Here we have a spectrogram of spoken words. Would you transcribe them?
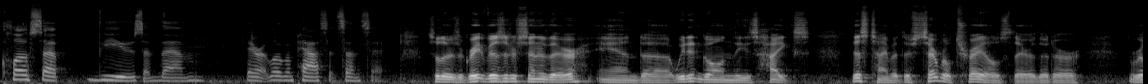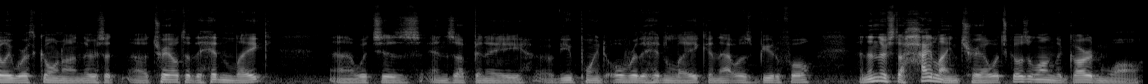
close up views of them there at Logan Pass at sunset. So there's a great visitor center there, and uh, we didn't go on these hikes this time, but there's several trails there that are really worth going on. There's a, a trail to the Hidden Lake, uh, which is ends up in a, a, viewpoint over the Hidden Lake, and that was beautiful. And then there's the Highline Trail, which goes along the garden wall,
